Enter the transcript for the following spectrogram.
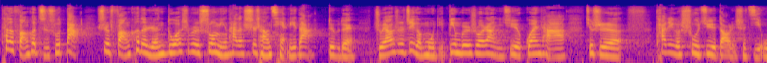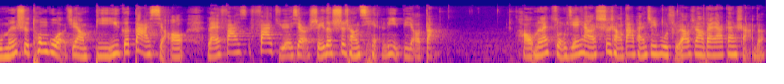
它的访客指数大，是访客的人多，是不是说明它的市场潜力大，对不对？主要是这个目的，并不是说让你去观察，就是。它这个数据到底是几？我们是通过这样比一个大小来发发掘一下谁的市场潜力比较大。好，我们来总结一下市场大盘这一步主要是让大家干啥的？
